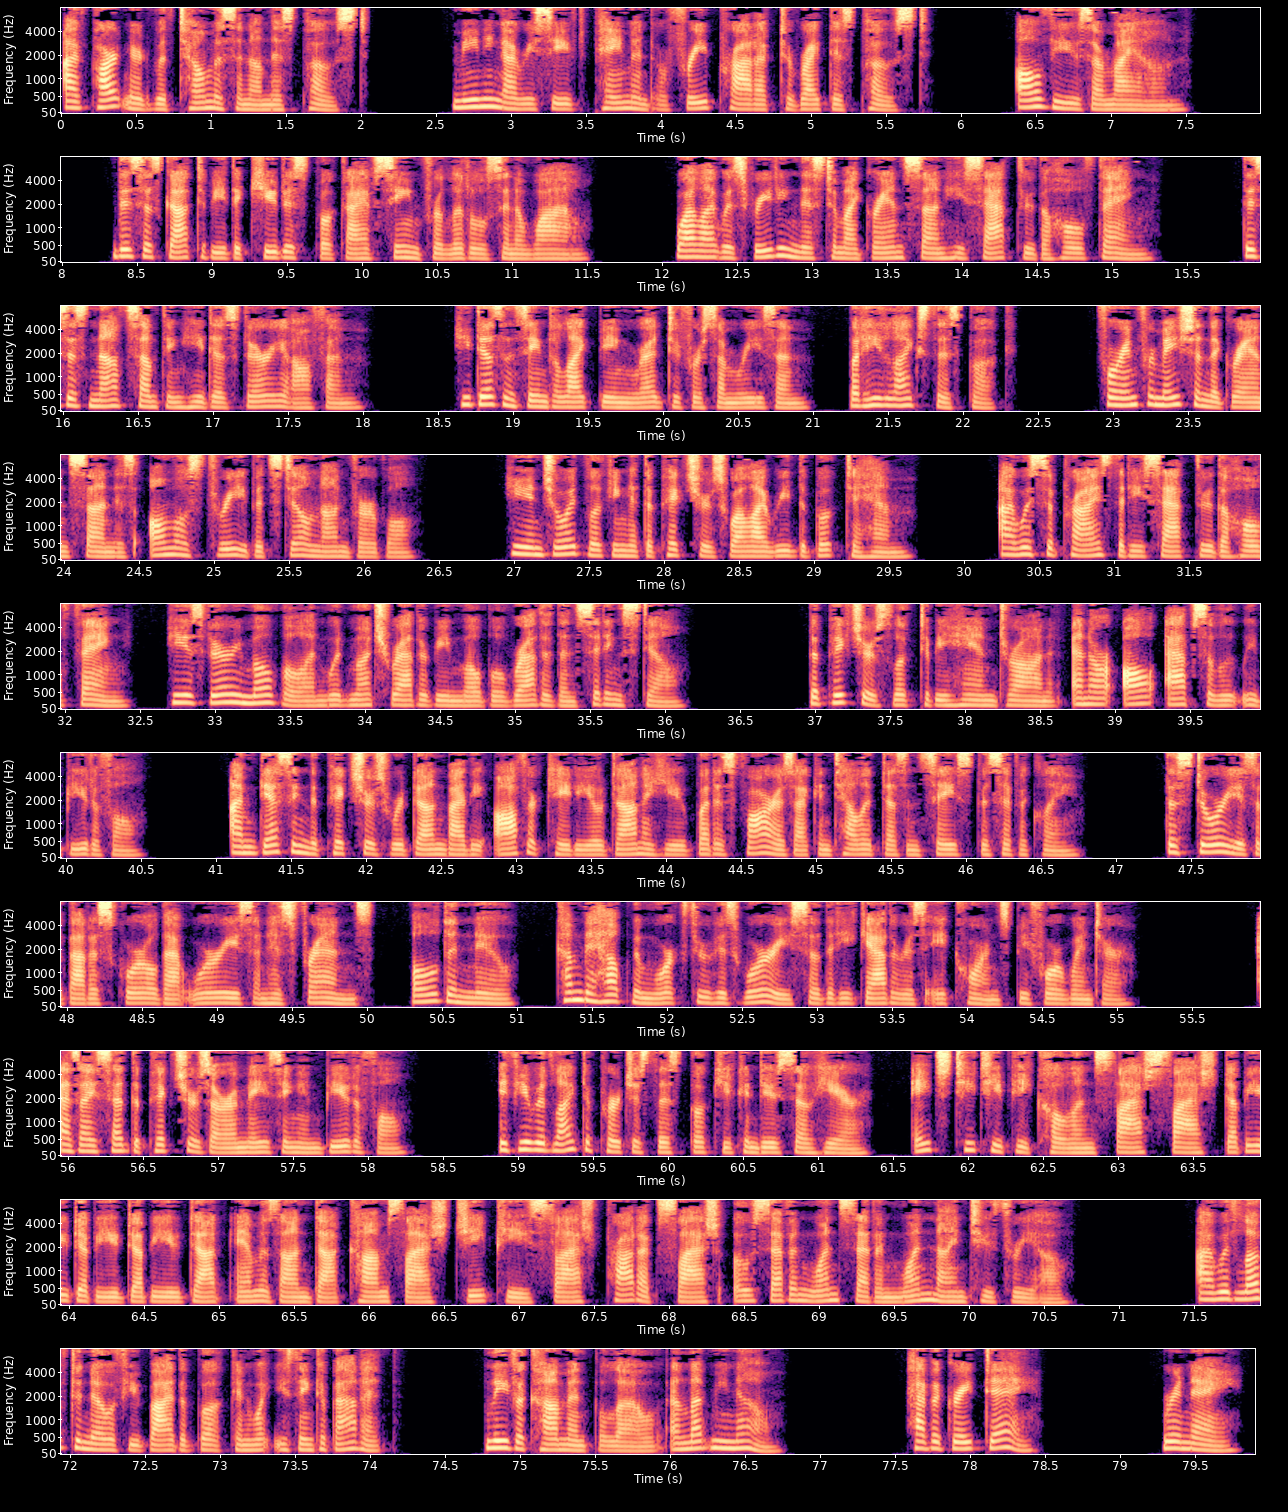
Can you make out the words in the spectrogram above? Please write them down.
I've partnered with Thomason on this post. Meaning I received payment or free product to write this post. All views are my own. This has got to be the cutest book I have seen for littles in a while. While I was reading this to my grandson, he sat through the whole thing. This is not something he does very often. He doesn't seem to like being read to for some reason, but he likes this book. For information, the grandson is almost three but still nonverbal. He enjoyed looking at the pictures while I read the book to him. I was surprised that he sat through the whole thing, he is very mobile and would much rather be mobile rather than sitting still. The pictures look to be hand drawn and are all absolutely beautiful. I'm guessing the pictures were done by the author Katie O'Donoghue, but as far as I can tell, it doesn't say specifically. The story is about a squirrel that worries and his friends, old and new, come to help him work through his worries so that he gathers his acorns before winter. As I said, the pictures are amazing and beautiful. If you would like to purchase this book, you can do so here http colon slash slash www.amazon.com slash gp slash product slash 0717192330. I would love to know if you buy the book and what you think about it. Leave a comment below and let me know. Have a great day. Renee.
